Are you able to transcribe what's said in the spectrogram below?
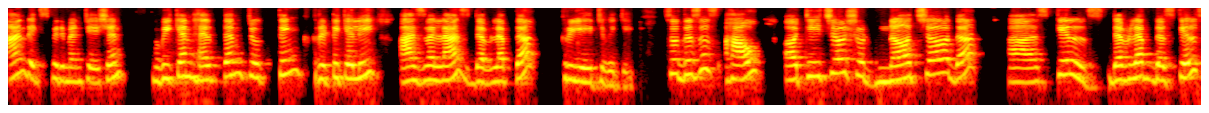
and experimentation we can help them to think critically as well as develop the creativity. So this is how a teacher should nurture the uh, skills develop the skills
